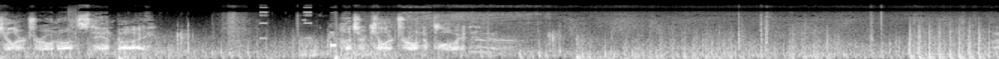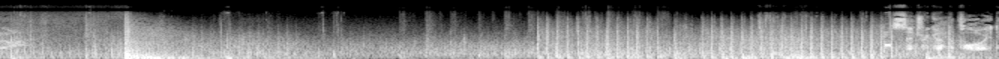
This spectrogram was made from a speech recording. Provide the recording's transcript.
Killer drone on standby. Hunter killer drone deployed. Sentry gun deployed.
